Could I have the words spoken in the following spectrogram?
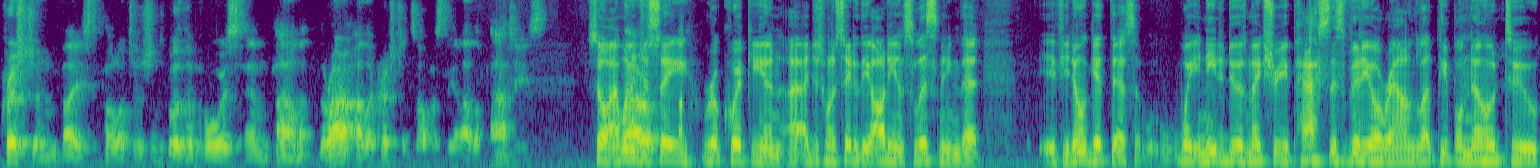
Christian based politicians with a voice in Parliament. There are other Christians, obviously, in other parties. So I want to just say real quick, Ian, I just want to say to the audience listening that if you don't get this, what you need to do is make sure you pass this video around and let people know to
